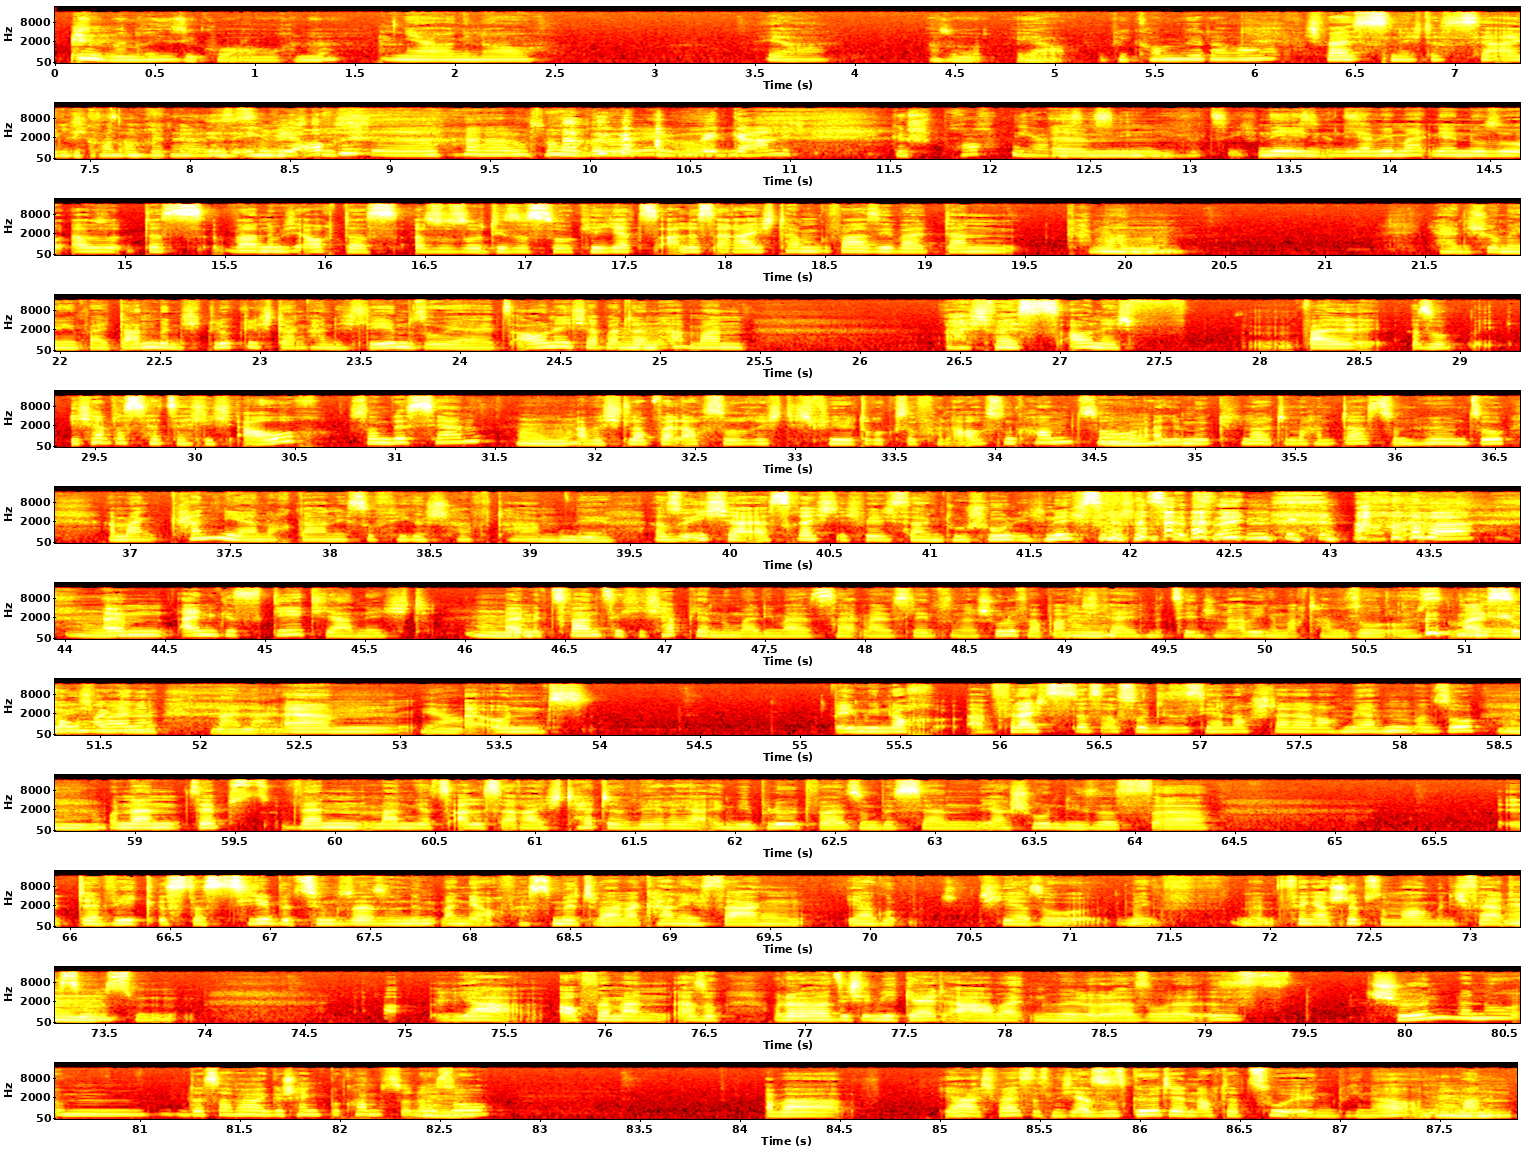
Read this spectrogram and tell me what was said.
Ist immer ein Risiko auch, ne? Ja, genau. Ja. Also, ja, wie kommen wir darauf? Ich weiß es nicht, das ist ja eigentlich Wie konnten jetzt wir denn- ist irgendwie so auch- äh, Darüber haben wir gar nicht gesprochen. Ja, das ist Ähm, irgendwie witzig. Nee, ja, wir meinten ja nur so, also das war nämlich auch das, also so dieses so, okay, jetzt alles erreicht haben quasi, weil dann kann man, Mhm. ja nicht unbedingt, weil dann bin ich glücklich, dann kann ich leben, so ja jetzt auch nicht, aber Mhm. dann hat man, ach, ich weiß es auch nicht, weil, also ich habe das tatsächlich auch so ein bisschen, Mhm. aber ich glaube, weil auch so richtig viel Druck so von außen kommt, so, alle möglichen Leute machen das und hör und so, aber man kann ja noch gar nicht so viel geschafft haben. Nee. Also ich ja erst recht, ich will nicht sagen, du schon, ich nicht, so das jetzt nicht. Aber ähm, einiges geht ja nicht. Weil mit 20, ich habe ja nun mal die meiste Zeit meines Lebens in der Schule verbracht. Ich kann nicht mit 10 schon Abi gemacht haben, so ums, weißt Nee, du, wie ich meine? Nein, nein. Ähm, Ja. Und irgendwie noch, vielleicht ist das auch so dieses Jahr noch schneller, noch mehr hm und so. Mhm. Und dann, selbst wenn man jetzt alles erreicht hätte, wäre ja irgendwie blöd, weil so ein bisschen ja schon dieses, äh, der Weg ist das Ziel, beziehungsweise nimmt man ja auch was mit, weil man kann nicht sagen, ja gut, hier so mit, mit dem Fingerschnips und morgen bin ich fertig. Mhm. So, das, ja, auch wenn man, also, oder wenn man sich irgendwie Geld erarbeiten will oder so, dann ist es schön, wenn du ähm, das auch mal geschenkt bekommst oder so. Aber ja, ich weiß es nicht. Also es gehört ja dann auch dazu irgendwie, ne? Und Mhm. man,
